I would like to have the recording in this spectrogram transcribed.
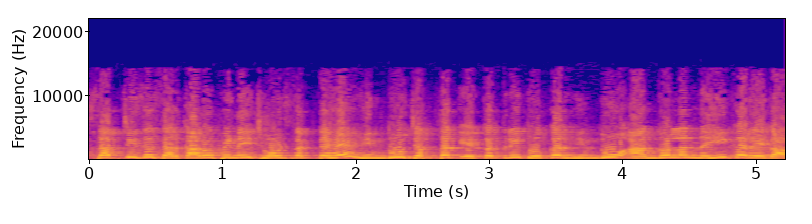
सब चीज़ें सरकारों पे नहीं छोड़ सकते हैं। हिंदू जब तक एकत्रित होकर हिंदू आंदोलन नहीं करेगा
